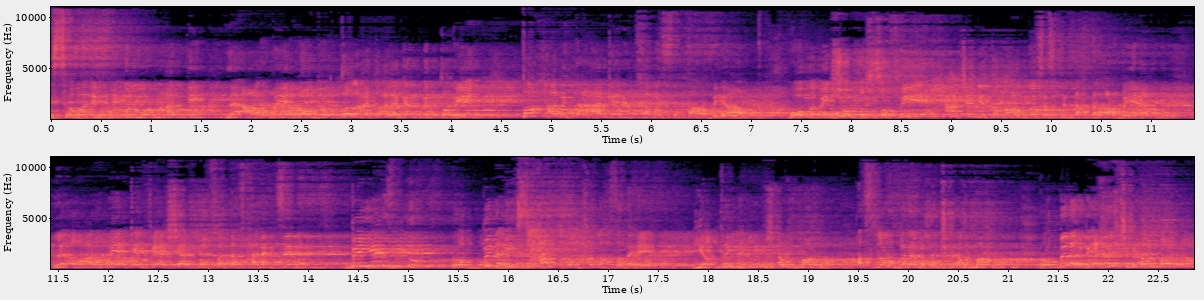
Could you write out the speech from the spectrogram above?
السواق اللي بيقول وهو معدي لقى عربية لودر طلعت على جنب الطريق طحنت عجله خمس ست عربيات وهم بيشقوا الصفيح عشان يطلعوا الجثث من تحت العربيات. لقوا عربية كان فيها شاب وفتاة في حاله زنا بيزنوا ربنا يسحقهم في اللحظة ده هي يقينا دي مش أول مرة. أصل ربنا ما بياخدش من أول مرة. ربنا ما بيأخدش من أول مرة.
